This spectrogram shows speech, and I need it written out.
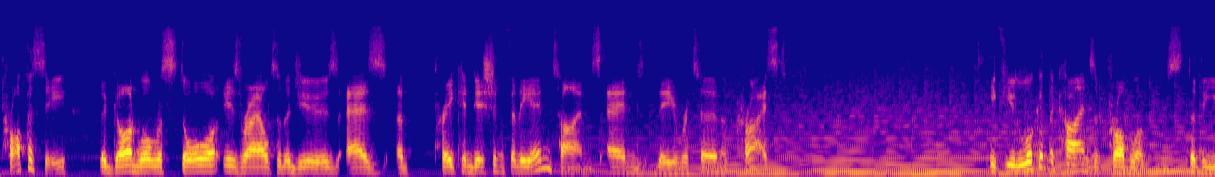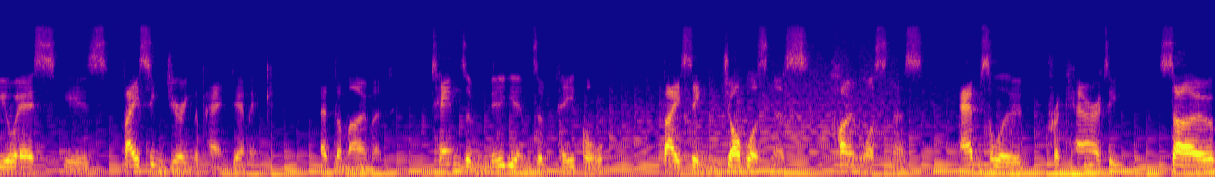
prophecy that God will restore Israel to the Jews as a precondition for the end times and the return of Christ. If you look at the kinds of problems that the US is facing during the pandemic at the moment, tens of millions of people facing joblessness, homelessness, absolute precarity. So,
